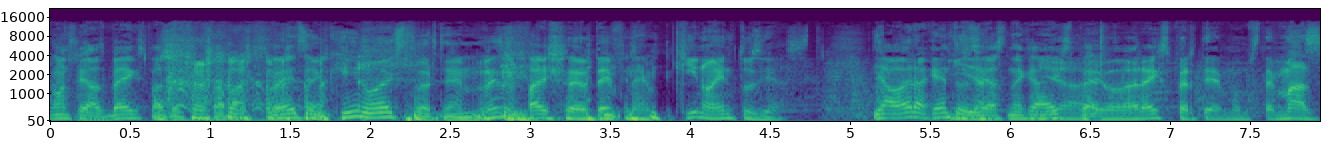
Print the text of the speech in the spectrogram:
mums jās beigas pateikt. labāk. Sveicien kino ekspertiem. Mēs paši sevi definējam kino entuziasti. Jā, vairāk entuziasti nekā eksperti. jo ar ekspertiem mums te maz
